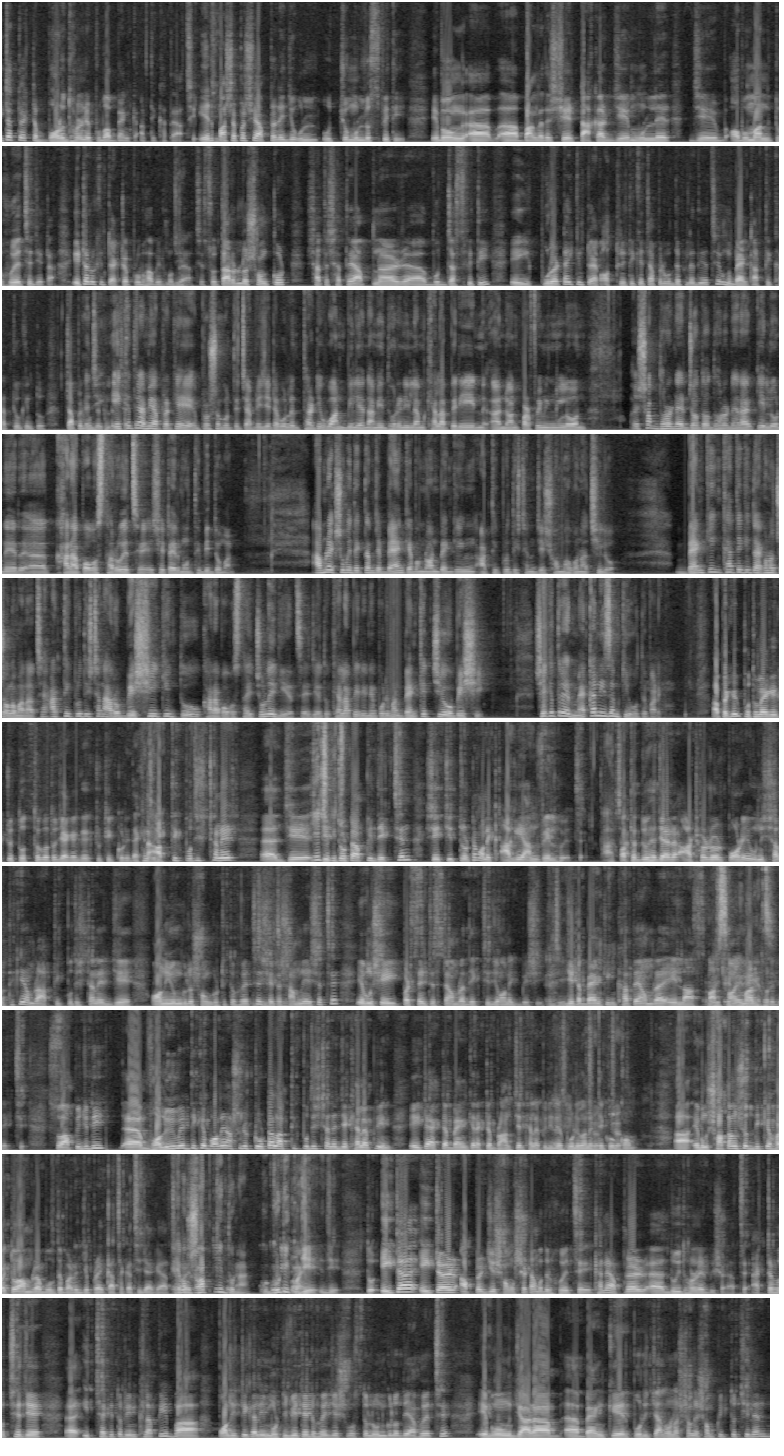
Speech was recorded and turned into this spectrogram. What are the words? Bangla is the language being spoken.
এটা তো একটা বড় ধরনের প্রভাব ব্যাংক আর্থিক খাতে আছে। এর পাশাপাশি আপনার এই যে উচ্চ মূল্যস্ফীতি এবং বাংলাদেশের টাকার যে মূল্যের যে অবমানিত হয়েছে যেটা এটারও কিন্তু একটা প্রভাবের মধ্যে আছে। সো তারল্য সংকট সাথে সাথে আপনার মুদ্রাস্ফীতি এই পুরাটাই কিন্তু এক অর্থনীতিকে চাপের মধ্যে ফেলে দিয়েছে এবং ব্যাংক আর্থিক খাতকেও কিন্তু চাপের মধ্যে ফেলেছে এক্ষেত্রে আমি আপনাকে প্রশ্ন করতে চাই, আপনি যেটা বললেন থার্টি ওয়ান বিলিয়ন আমি ধরে নিলাম খেলাপি ঋণ নন পারফর্মিং লোন সব ধরনের, যত ধরনের আর কি লোনের খারাপ অবস্থা রয়েছে, সেটা এর মধ্যে বিদ্যমান। আমরা একসময় দেখতাম যে ব্যাংক এবং নন ব্যাংকিং আর্থিক প্রতিষ্ঠানের যে সম্ভাবনা ছিল ব্যাংকিং খাতে কিন্তু এখনও চলমান আছে, আর্থিক প্রতিষ্ঠান আরও বেশি কিন্তু খারাপ অবস্থায় চলে গিয়েছে, যেহেতু খেলাপি ঋণের পরিমাণ ব্যাংকের চেয়েও বেশি। সেক্ষেত্রে এর মেকানিজম কি হতে পারে? আপনাকে প্রথমে আগে একটু তথ্যগত জায়গাকে একটু ঠিক করি দেখেন। আর্থিক প্রতিষ্ঠানের যে। চিত্রটা আপনি দেখছেন সেই চিত্রটা অনেক আগে আনভেল হয়েছে। আচ্ছা। অর্থাৎ দুই হাজার আঠারোর পরে উনিশ সাল থেকে আমরা আর্থিক প্রতিষ্ঠানের যে অনিয়মগুলো সংগঠিত হয়েছে সেটা সামনে এসেছে এবং সেই পার্সেন্টেজটা আমরা দেখছি যে অনেক বেশি। যেটা ব্যাংকিং খাতে আমরা এই লাস্ট পাঁচ ছয় মাস ধরে দেখছি। সো আপনি যদি ভলিউমের দিকে বলেন আসলে টোটাল আর্থিক প্রতিষ্ঠানের যে খেলাপি ঋণ এইটা একটা ব্যাংকের একটা ব্রাঞ্চের খেলাপি ঋণের পরিমাণের থেকেও কম। এবং শতাংশের দিকে হয়তো আমরা বলতে পারেন যে প্রায় কাছাকাছি জায়গায় আছে। এবং সব কিন্তু না গুটি জি জি। তো এইটা এইটার আপনার যে সমস্যাটা আমাদের হয়েছে এখানে আপনার দুই ধরনের বিষয় আছে। একটা হচ্ছে যে ইচ্ছাকৃত ঋণ খেলাপি বা পলিটিক্যালি মোটিভেটেড হয়ে যে সমস্ত লোনগুলো দেওয়া হয়েছে এবং যারা ব্যাংকের পরিচালনার সঙ্গে সম্পৃক্ত ছিলেন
